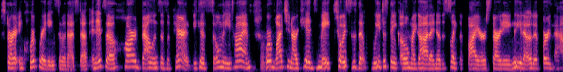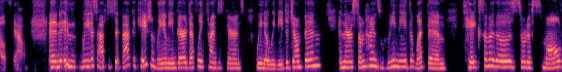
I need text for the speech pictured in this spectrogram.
start incorporating some of that stuff. And it's a hard balance as a parent because so many times we're mm-hmm. watching our kids make choices that we just think, oh my God, I know this is like the fire starting, you know, to burn the house down. And and we just have to sit back occasionally. I mean, there are definitely times as parents we know we need to jump in. And there are sometimes we need to let them take some of those sort of small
